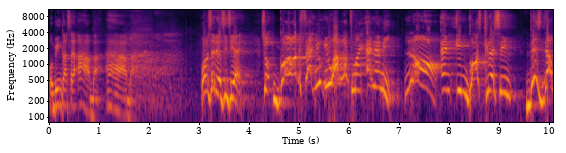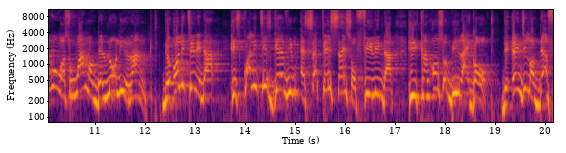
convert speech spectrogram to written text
Obinka say, Abba, Abba. What say they sit here? So God said, you, you are not my enemy. No. And in God's creation, this devil was one of the lowly ranked. The only thing is that his qualities gave him a certain sense of feeling that he can also be like God. The angel of death,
